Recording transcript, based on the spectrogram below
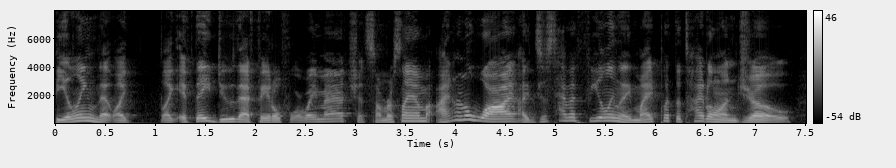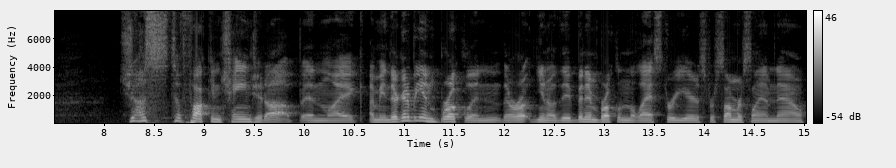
feeling that like like if they do that fatal four way match at SummerSlam, I don't know why. I just have a feeling they might put the title on Joe just to fucking change it up. And like I mean, they're gonna be in Brooklyn. They're you know they've been in Brooklyn the last three years for SummerSlam now.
